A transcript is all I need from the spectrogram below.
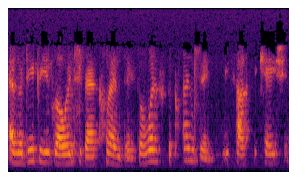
And the deeper you go into that cleansing. So what is the cleansing? Detoxification.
